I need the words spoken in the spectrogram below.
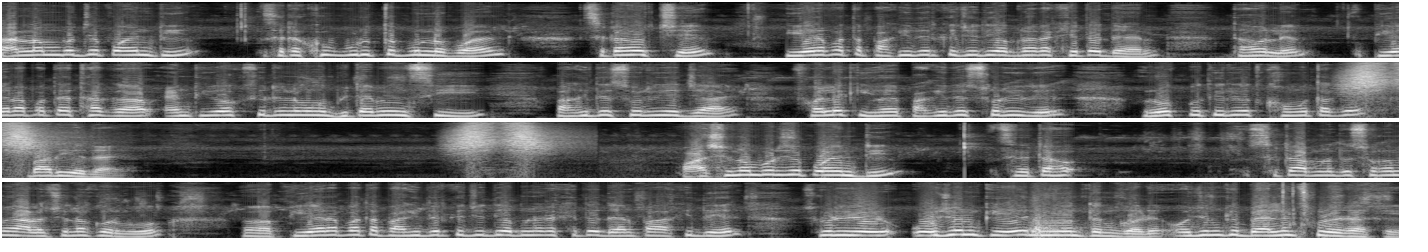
চার নম্বর যে পয়েন্টটি সেটা খুব গুরুত্বপূর্ণ পয়েন্ট সেটা হচ্ছে পিয়ারা পাতা পাখিদেরকে যদি আপনারা খেতে দেন, তাহলে পিয়ারা পাতায় থাকা অ্যান্টিঅক্সিডেন্ট এবং ভিটামিন সি পাখিদের শরীরে যায়, ফলে কি হয়? পাখিদের শরীরে রোগ প্রতিরোধ ক্ষমতাকে বাড়িয়ে দেয়। পাঁচ নম্বর যে পয়েন্টটি সেটা সেটা আপনাদের সঙ্গে আমি আলোচনা করব। পেয়ারা পাতা পাখিদেরকে যদি আপনারা খেতে দেন, পাখিদের শরীরের ওজনকে নিয়ন্ত্রণ করে, ওজনকে ব্যালেন্স করে রাখে।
